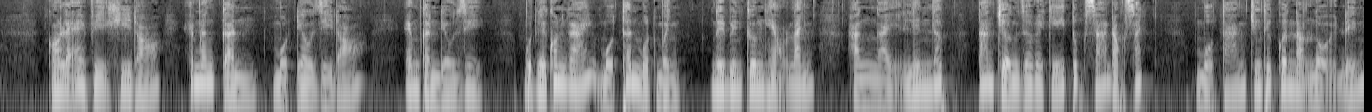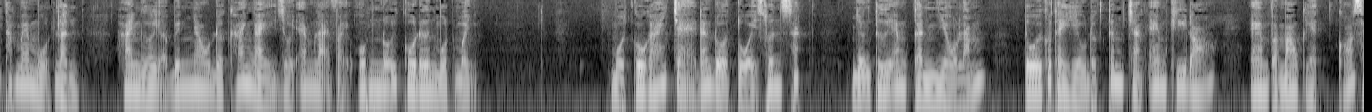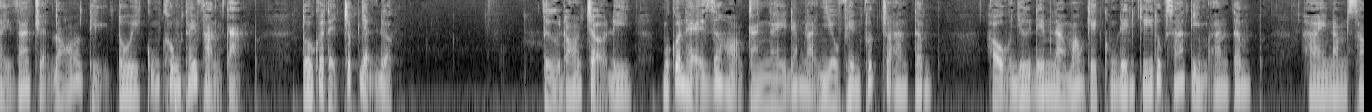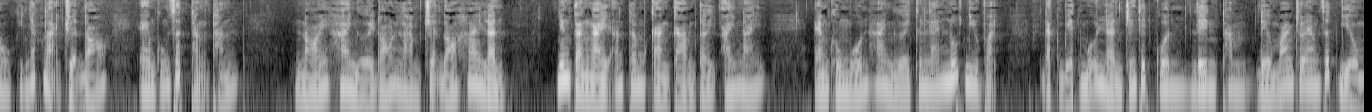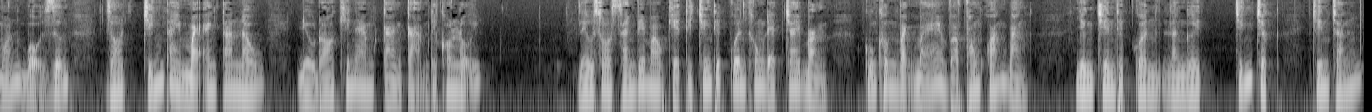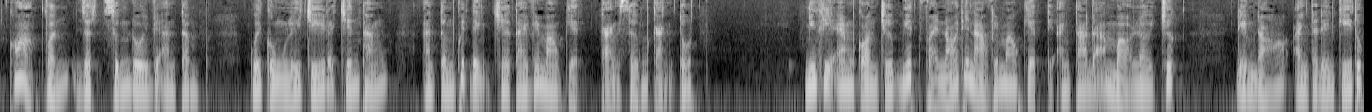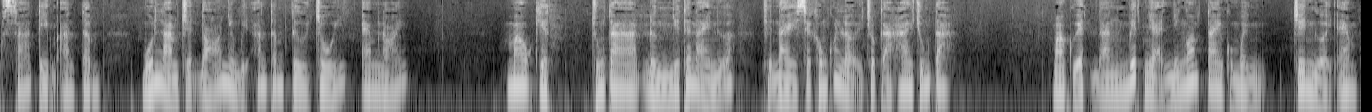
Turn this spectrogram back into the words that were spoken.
Có lẽ vì khi đó em đang cần một điều gì đó. Em cần điều gì? Một người con gái, một thân một mình, nơi biên cương hẻo lánh, hàng ngày lên lớp, tan trường rồi về ký túc xá đọc sách. Một tháng Trương Thế Quân lặn nội đến thăm em một lần. Hai người ở bên nhau được hai ngày rồi em lại phải ôm nỗi cô đơn một mình. Một cô gái trẻ đang độ tuổi xuân sắc. Những thứ em cần nhiều lắm. Tôi có thể hiểu được tâm trạng em khi đó. Em và Mao Kiệt có xảy ra chuyện đó thì tôi cũng không thấy phản cảm. Tôi có thể chấp nhận được. Từ đó trở đi, mối quan hệ giữa họ càng ngày đem lại nhiều phiền phức cho an tâm. Hầu như đêm nào Mao Kiệt cũng đến ký túc xá tìm an tâm. Hai năm sau khi nhắc lại chuyện đó, em cũng rất thẳng thắn. Nói hai người đó làm chuyện đó hai lần. Nhưng càng ngày an tâm càng cảm thấy áy náy. Em không muốn hai người cứ lén lút như vậy. Đặc biệt mỗi lần Trương Thiết Quân lên thăm đều mang cho em rất nhiều món bổ dưỡng do chính tay mẹ anh ta nấu. Điều đó khiến em càng cảm thấy có lỗi. Nếu so sánh với Mao Kiệt thì Trương Thiết Quân không đẹp trai bằng, cũng không mạnh mẽ và phóng khoáng bằng. Nhưng Chiến Thiết Quân là người chính trực, chiến chắn, có học vấn, rất xứng đôi với An Tâm. Cuối cùng lý trí đã chiến thắng, An Tâm quyết định chia tay với Mao Kiệt càng sớm càng tốt. Nhưng khi em còn chưa biết phải nói thế nào với Mao Kiệt thì anh ta đã mở lời trước. Đêm đó anh ta đến ký túc xá tìm An Tâm, muốn làm chuyện đó nhưng bị An Tâm từ chối. Em nói, Mao Kiệt, chúng ta đừng như thế này nữa, chuyện này sẽ không có lợi cho cả hai chúng ta. Mao Kiệt đang miết nhẹ những ngón tay của mình trên người em.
